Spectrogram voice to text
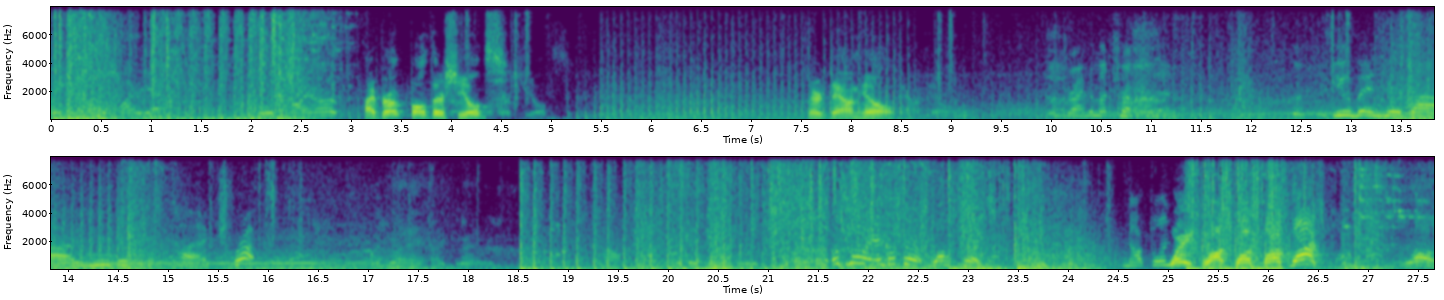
is it on fire yet? Fire. I broke both their shields. They're downhill. I'm driving my truck to them. You've been hit by. You've been hit by a truck. I was running. I was running. No, no, there's Let's go. I got the wasp first. Knocked one. Wait, wasp, wasp, wasp, wasp! Oh.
